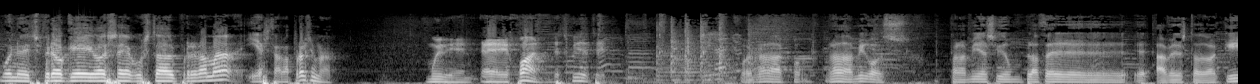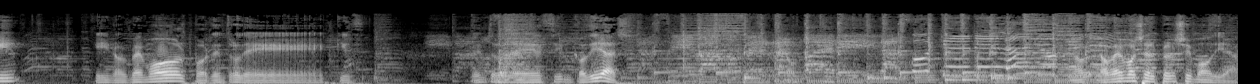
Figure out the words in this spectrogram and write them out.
Bueno, espero que os haya gustado el programa y hasta la próxima. muy bien. Eh, Juan, despídete. Pues nada, nada amigos, para mí ha sido un placer eh, haber estado aquí y nos vemos pues dentro de 15, dentro de 5 días. No, no- nos vemos el próximo día.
